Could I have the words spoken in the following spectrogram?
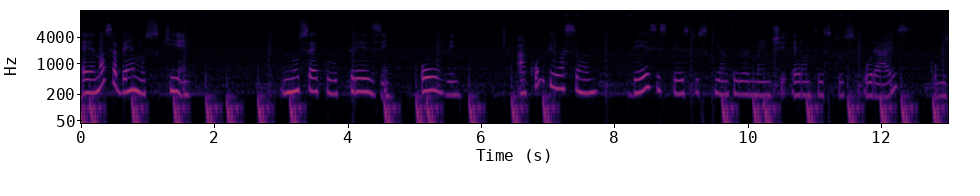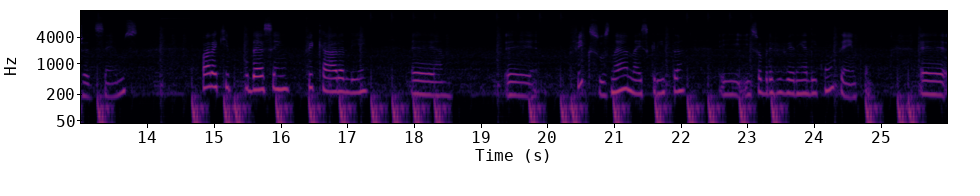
É, nós sabemos que no século XIII houve a compilação desses textos que anteriormente eram textos orais, como já dissemos, para que pudessem ficar ali é, é, fixos né, na escrita e, e, sobreviverem ali com o tempo. É,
